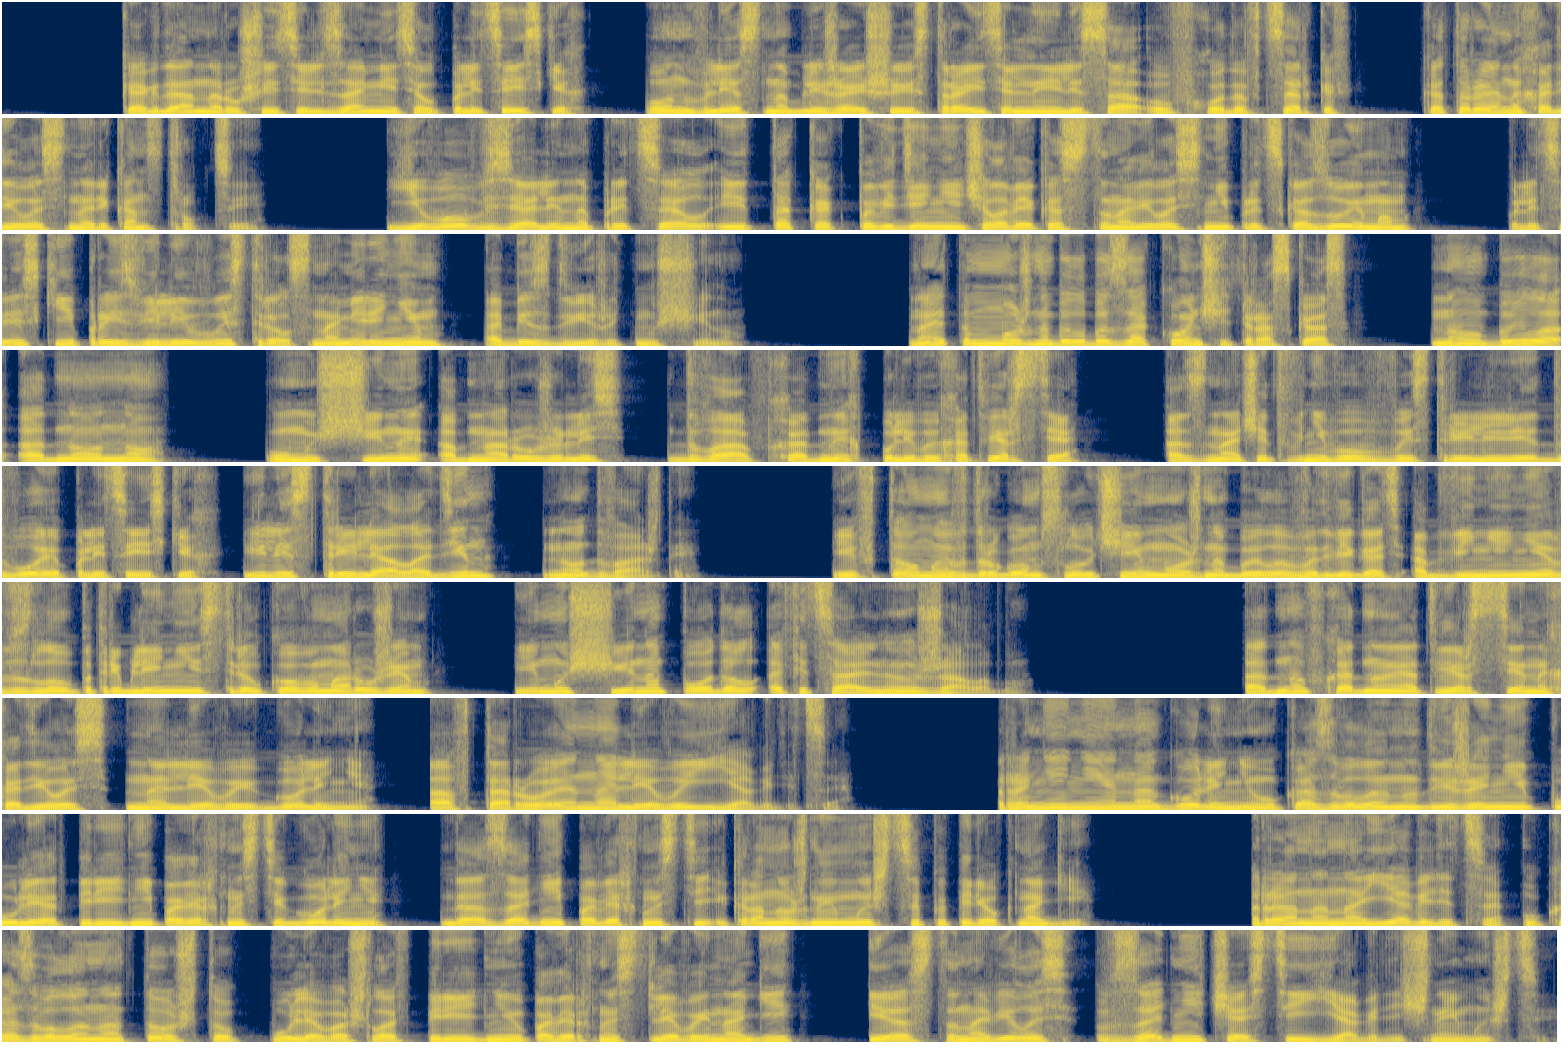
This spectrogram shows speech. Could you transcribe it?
Когда нарушитель заметил полицейских, он влез на ближайшие строительные леса у входа в церковь, которая находилась на реконструкции. Его взяли на прицел, и так как поведение человека становилось непредсказуемым, полицейские произвели выстрел с намерением обездвижить мужчину. На этом можно было бы закончить рассказ, но было одно «но». У мужчины обнаружились два входных пулевых отверстия, а значит, в него выстрелили двое полицейских или стрелял один, но дважды. И в том и в другом случае можно было выдвигать обвинение в злоупотреблении стрелковым оружием, и мужчина подал официальную жалобу. Одно входное отверстие находилось на левой голени, а второе — на левой ягодице. Ранение на голени указывало на движение пули от передней поверхности голени до задней поверхности икроножной мышцы поперек ноги. Рана на ягодице указывала на то, что пуля вошла в переднюю поверхность левой ноги и остановилась в задней части ягодичной мышцы.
